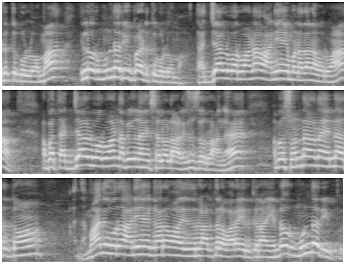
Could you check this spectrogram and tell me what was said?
எடுத்துக்கொள்வோமா? இல்லை ஒரு முன்னறிவிப்பாக எடுத்துக்கொள்வோமா? தஜ்ஜால் வருவானா? அவன் அநியாயம் பண்ண தானே வருவான்? அப்போ தஜ்ஜால் வருவான் நபிகள் நாயகம் சல்லல்லா அலிசும் சொல்கிறாங்க அப்போ சொன்னாங்கன்னா என்ன அர்த்தம்? அந்த மாதிரி ஒரு அநியாயக்காரன் எதிர்காலத்தில் வர இருக்கிறான் என்ற ஒரு முன்னறிவிப்பு.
